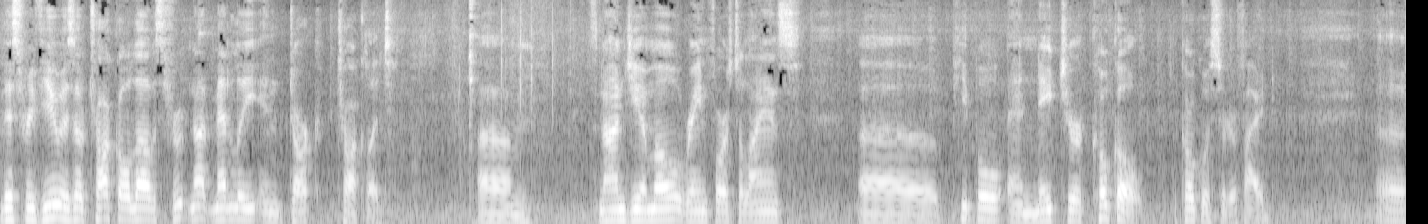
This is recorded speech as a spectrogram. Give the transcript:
This review is of Chocolove's Fruit Nut Medley in Dark Chocolate. Um, it's non-GMO, Rainforest Alliance, uh, People and Nature Cocoa, cocoa certified. Uh,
